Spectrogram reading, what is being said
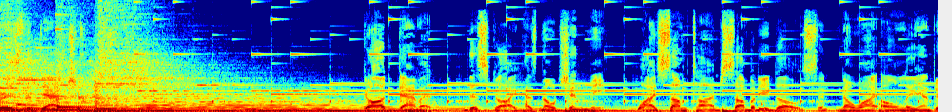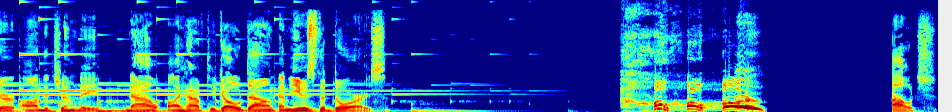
Where is the damn chimney? God damn it, this guy has no chimney. Why sometimes somebody does and no I only enter on the chimney, now I have to go down and use the doors. Ho, ho, ho! Ouch,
